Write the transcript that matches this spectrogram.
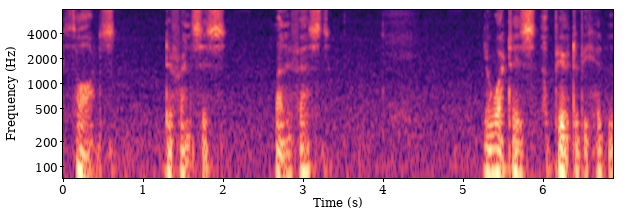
thoughts, differences manifest, the what is appear to be hidden.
